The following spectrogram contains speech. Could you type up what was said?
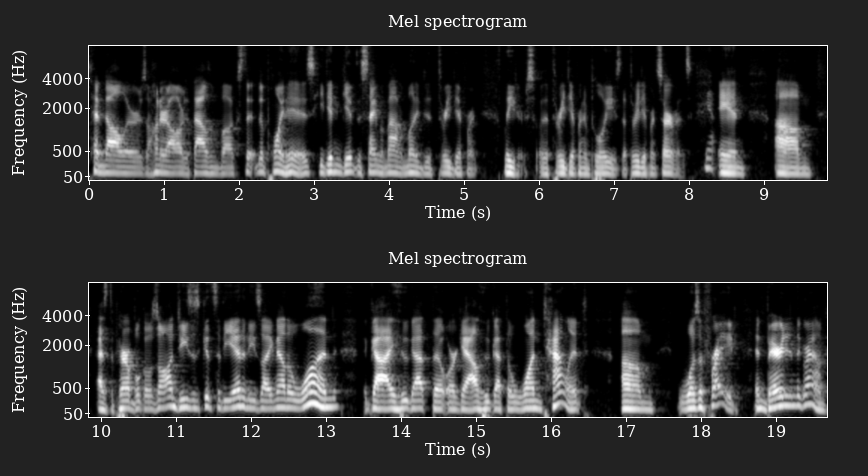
ten dollars, a hundred dollars, a thousand bucks? The, the point is, he didn't give the same amount of money to the three different leaders or the three different employees, the three different servants. Yeah. And um, as the parable goes on, Jesus gets to the end and he's like, now the one guy who got the or gal who got the one talent um, was afraid and buried it in the ground.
